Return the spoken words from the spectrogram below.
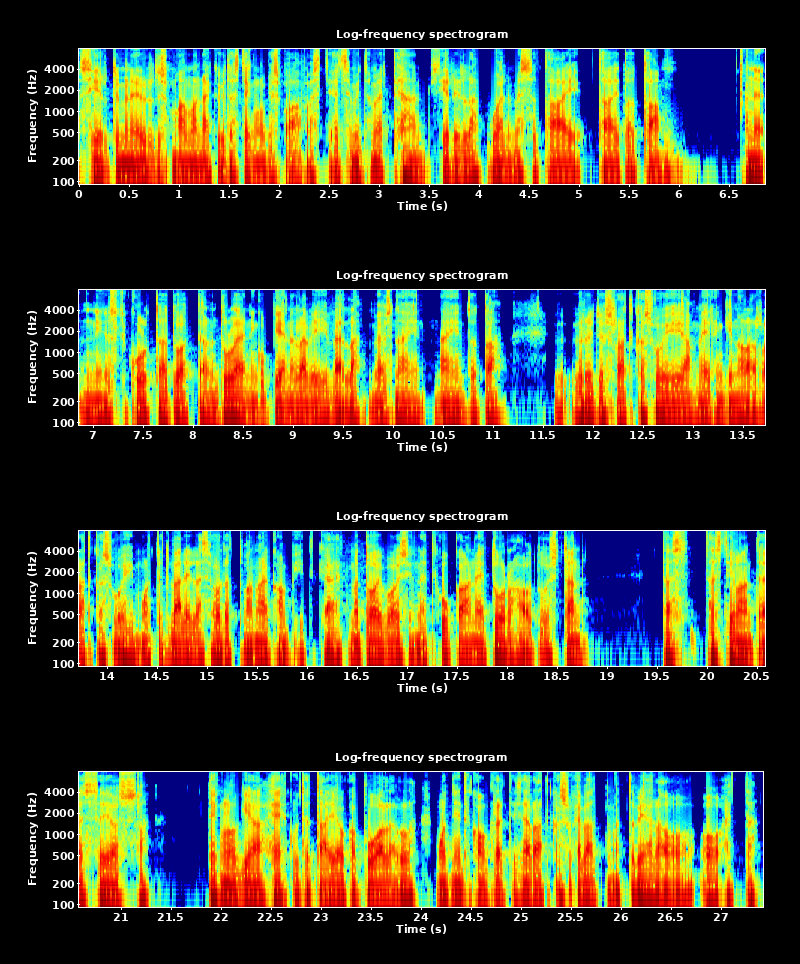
siirtyminen yritysmaailmaan näkyy tässä teknologiassa vahvasti, että se mitä me tehdään Sirillä puhelimessa tai, tai tota, ne, niin kuluttajatuotteilla, ne tulee niin kuin pienellä viivellä myös näihin, näihin tota, yritysratkaisuihin ja meidänkin alan ratkaisuihin, mutta että välillä se odottavan aika on pitkää. Että mä toivoisin, että kukaan ei turhautuisi tämän, tässä, tässä tilanteessa, jossa teknologiaa hehkutetaan joka puolella, mutta niitä konkreettisia ratkaisuja ei välttämättä vielä ole, ole että –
